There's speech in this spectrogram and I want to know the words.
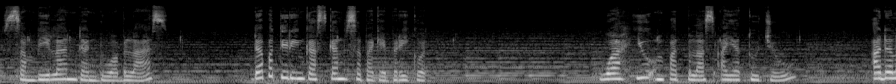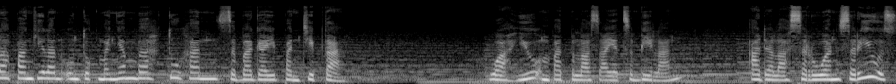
9, dan 12 dapat diringkaskan sebagai berikut. Wahyu 14 ayat 7 adalah panggilan untuk menyembah Tuhan sebagai pencipta. Wahyu 14 ayat 9 adalah seruan serius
